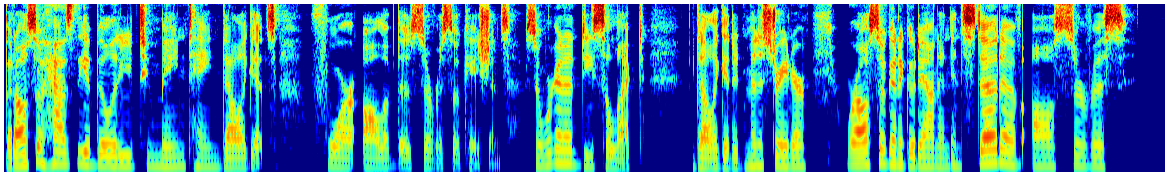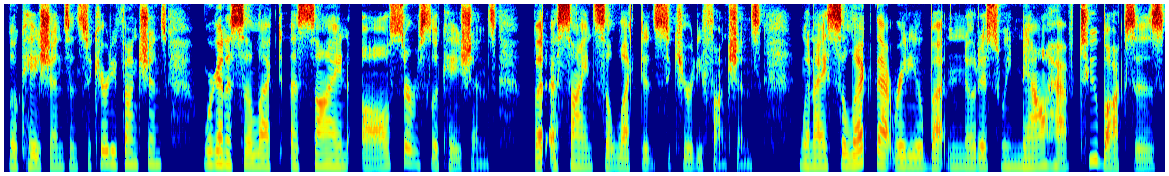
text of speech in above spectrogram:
but also has the ability to maintain delegates for all of those service locations. So we're going to deselect delegate administrator. We're also going to go down and instead of all service locations and security functions, we're going to select assign all service locations, but assign selected security functions. When I select that radio button, notice we now have two boxes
